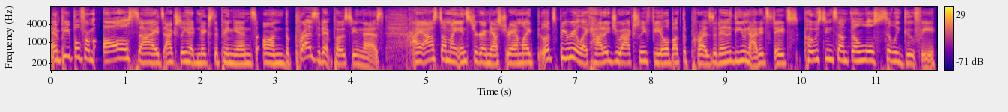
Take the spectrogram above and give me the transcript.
And people from all sides actually had mixed opinions on the president posting this. I asked on my Instagram yesterday, I'm like, let's be real. Like, how did you actually feel about the president of the United States posting something little silly goofy?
